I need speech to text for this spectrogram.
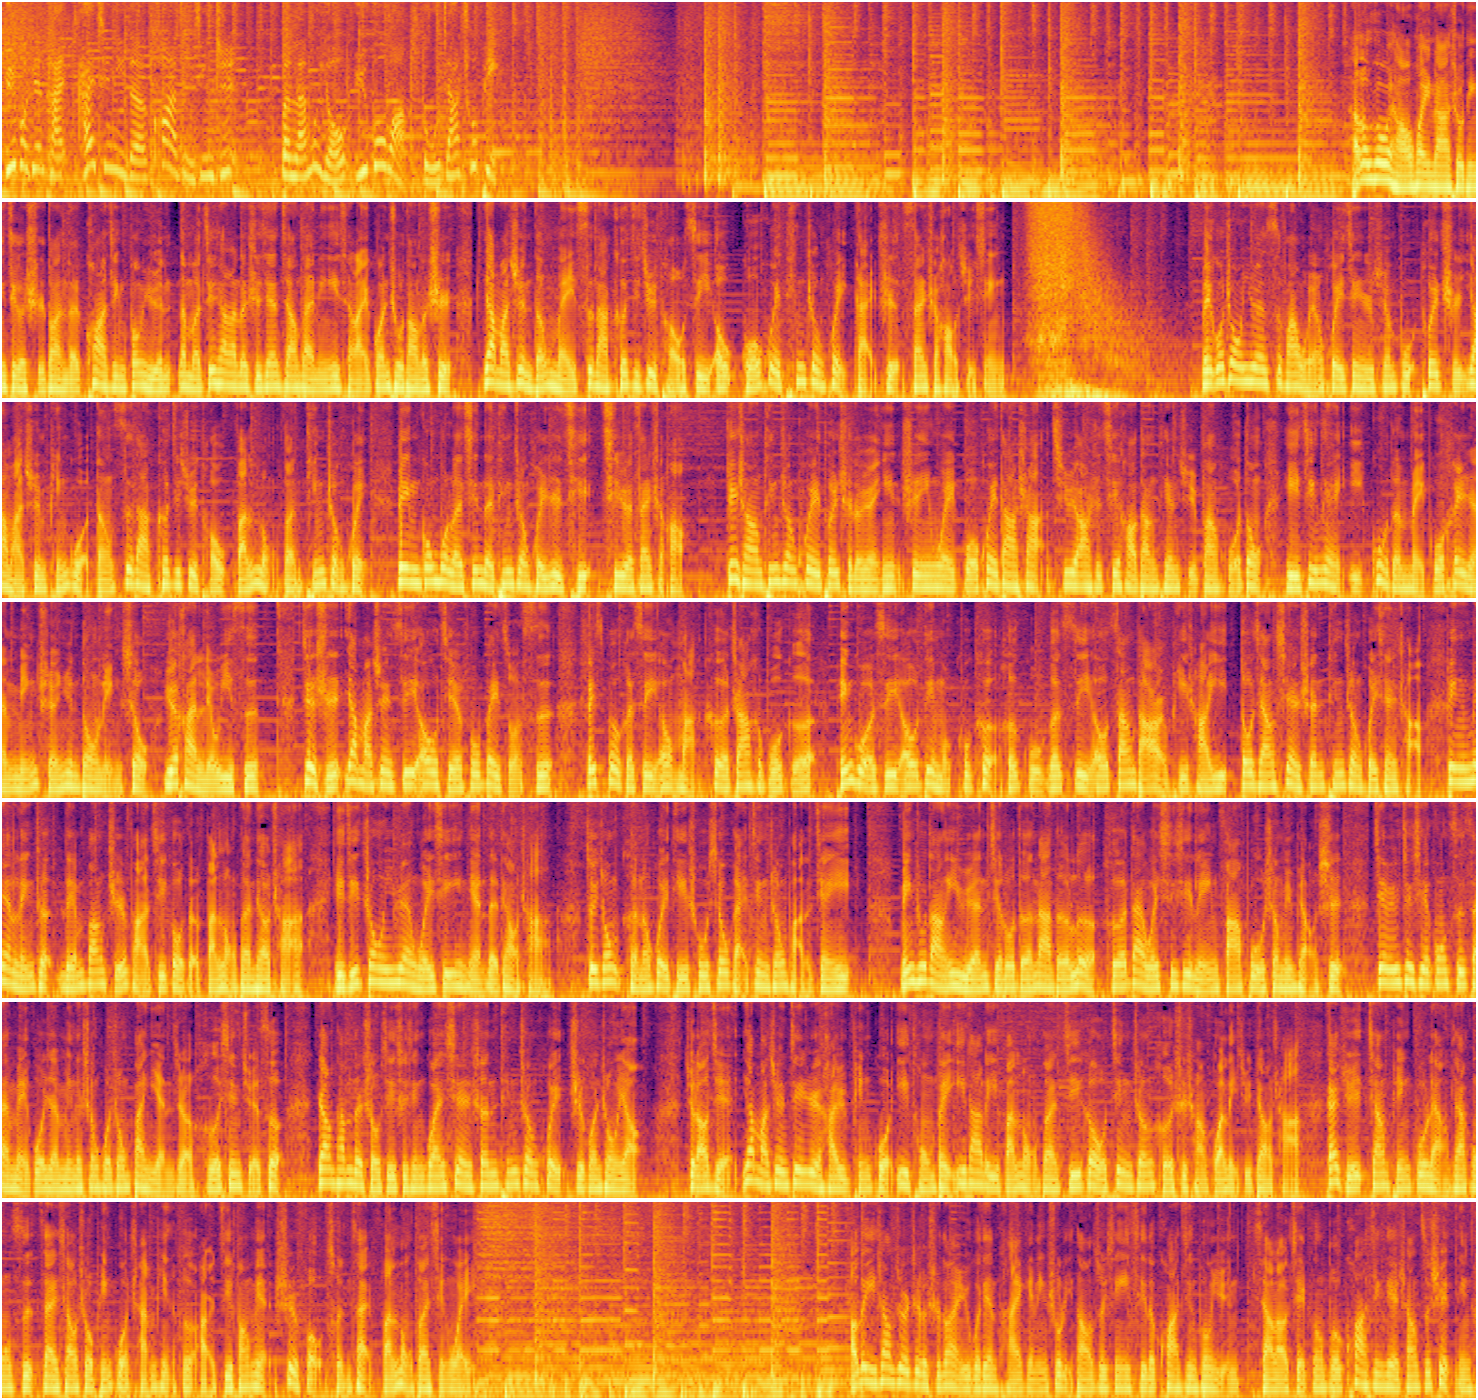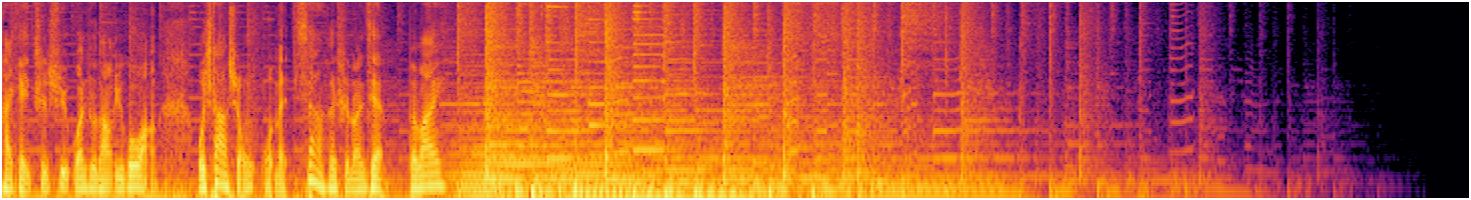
雨果电台开启你的跨境新知。本栏目由雨果网独家出品。Hello，各位好，欢迎大家收听这个时段的跨境风云。那么接下来的时间将带您一起来关注到的是，亚马逊等美四大科技巨头 CEO 国会听证会改至三十号举行。美国众议院司法委员会近日宣布推迟亚马逊、苹果等四大科技巨头反垄断听证会，并公布了新的听证会日期，七月三十号。这场听证会推迟的原因，是因为国会大厦七月二十七号当天举办活动，以纪念已故的美国黑人民权运动领袖约翰·刘易斯。届时，亚马逊 CEO 杰夫·贝佐斯、Facebook CEO 马克·扎克伯格、苹果 CEO 蒂姆·库克和谷歌 CEO 桑达尔·皮查伊都将现身听证会现场，并面临着联邦执法机构的反垄断调查以及众议院为期一年的调查，最终可能会提出修改竞争法的建议。民主党议员杰罗德·纳德勒和戴维·西西林发布声明表示，鉴于这些公司在美国人民的生活中扮演着核心角色，让他们的首席执行官现身听证会至关重要。据了解，亚马逊近日还与苹果一同被意大利反垄断机构竞争和市场管理局调查，该局将评估两家公司在销售苹果产品和耳机方面是否存在反垄断行为。好的，以上就是这个时段雨果电台给您梳理到最新一期的跨境风云。想了解更多跨境电商资讯，您还可以持续关注到雨果网。我是大熊，我们下个时段见，拜拜。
